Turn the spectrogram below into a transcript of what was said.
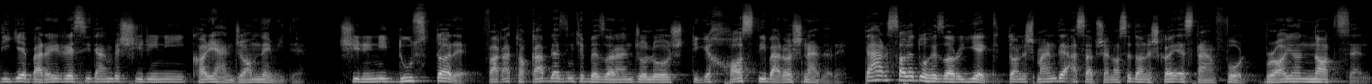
دیگه برای رسیدن به شیرینی کاری انجام نمیده. شیرینی دوست داره. فقط تا قبل از اینکه بذارن جلوش دیگه خاصی براش نداره. در سال 2001 دانشمند عصبشناس دانشگاه استنفورد برایان ناتسن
